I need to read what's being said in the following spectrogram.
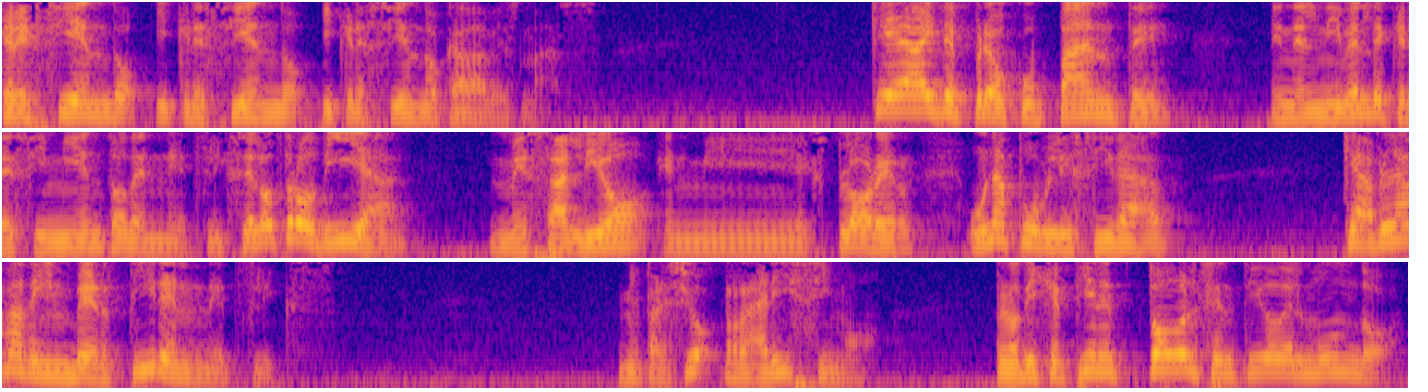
creciendo y creciendo y creciendo cada vez más. ¿Qué hay de preocupante en el nivel de crecimiento de Netflix? El otro día me salió en mi Explorer una publicidad que hablaba de invertir en Netflix. Me pareció rarísimo, pero dije, tiene todo el sentido del mundo.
